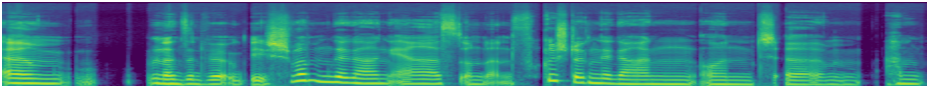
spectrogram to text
ähm, und dann sind wir irgendwie schwimmen gegangen erst und dann frühstücken gegangen und ähm, haben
